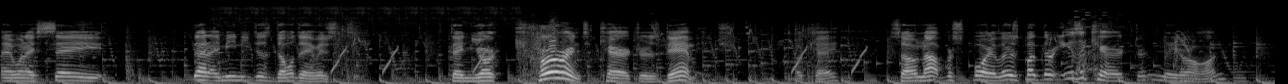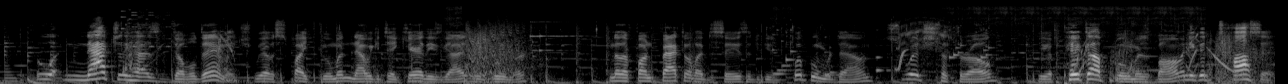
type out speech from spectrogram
And when I say that, I mean he does double damage than your current character's damage. Okay? So, not for spoilers, but there is a character later on who naturally has double damage. We have a Spike Goomba, now we can take care of these guys with Boomer. Another fun fact I'd like to say is that you can put Boomer down, switch to throw, you can pick up Boomer's bomb, and you can toss it.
